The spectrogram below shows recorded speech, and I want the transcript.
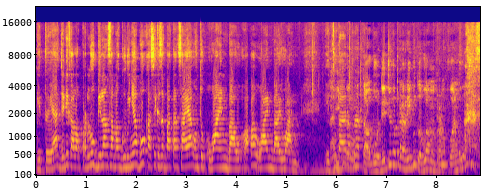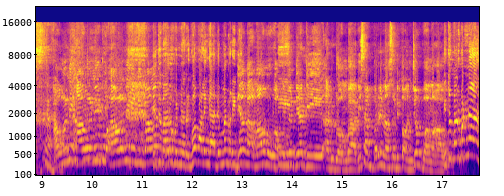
gitu ya. Jadi kalau perlu bilang sama gurunya, "Bu, kasih kesempatan saya untuk wine by apa wine by one." Itu Nah, baru. Ibu pernah tahu bu, dia juga pernah ribut loh bu sama perempuan bu. awal nih, awal nih bu, awal nih ini banget. Itu Bu. baru bener. Gue paling nggak demen ribut. Dia nggak mau bu, waktu Di- itu dia di adu domba, disamperin langsung ditonjok bu sama Au. Itu baru bener.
